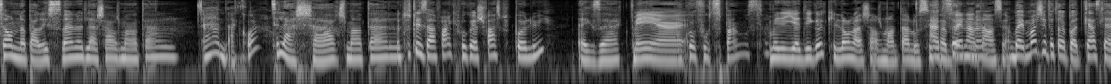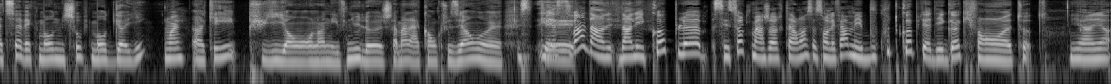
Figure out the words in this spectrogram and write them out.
sais, on en a parlé souvent là, de la charge mentale. Ah, d'accord. Tu sais, la charge mentale. Toutes les affaires qu'il faut que je fasse, puis pas lui? Exact. Mais euh, À quoi faut que tu penses? là? mais il y a des gars qui l'ont, la charge mentale aussi. Fais bien attention. Ben, moi, j'ai fait un podcast là-dessus avec Maude Michaud puis Maude Goyer. Ouais. OK? Puis, on, on en est venu, là, justement, à la conclusion. euh, Il y a que- souvent dans, dans les couples, là, c'est sûr que majoritairement ce sont les femmes, mais beaucoup de couples, il y a des gars qui font euh, tout. Il y a- il y a-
